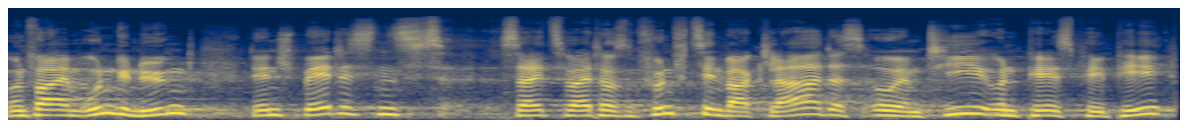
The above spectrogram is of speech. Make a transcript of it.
Und vor allem ungenügend, denn spätestens seit 2015 war klar, dass OMT und PSPP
